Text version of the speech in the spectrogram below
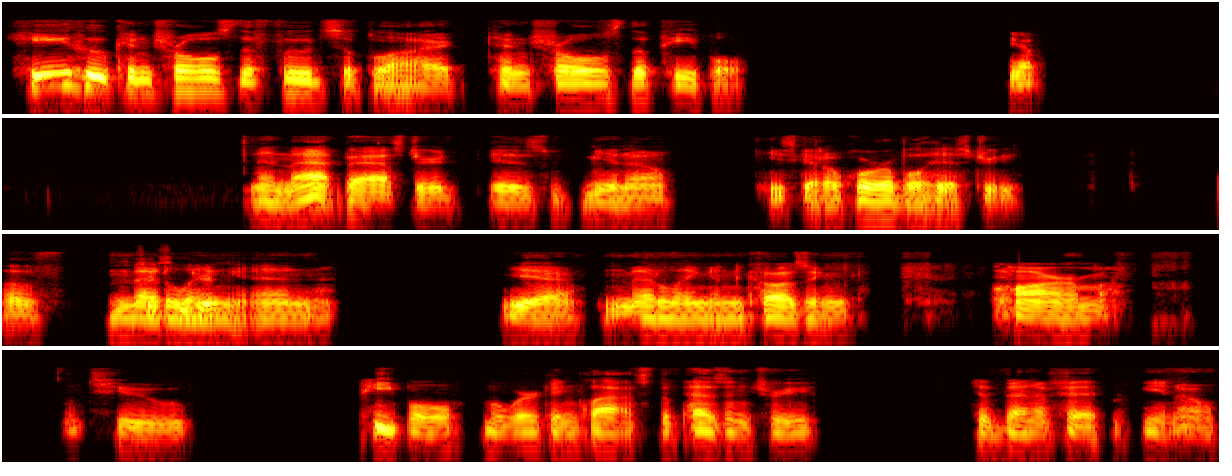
He who controls the food supply controls the people. And that bastard is, you know, he's got a horrible history of meddling and yeah, meddling and causing harm to people, the working class, the peasantry, to benefit, you know,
